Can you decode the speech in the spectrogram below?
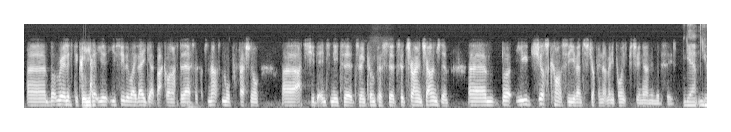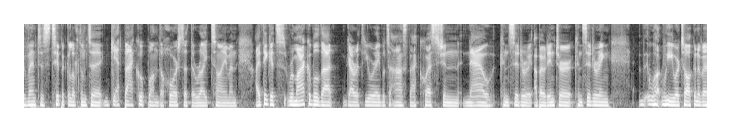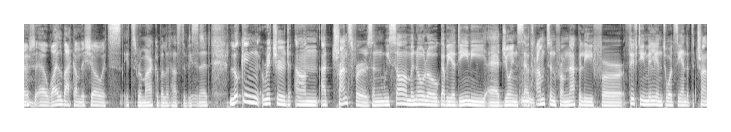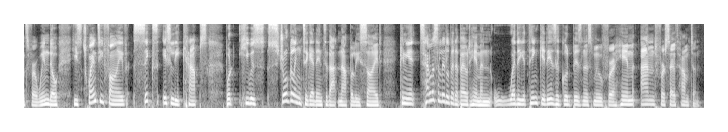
um, but realistically you, you, you see the way they get back on after their slip ups, and that's the more professional uh, attitude that Inter need to, to encompass to, to try and challenge them. Um, but you just can't see Juventus dropping that many points between now and the end of the season. Yeah, Juventus, typical of them to get back up on the horse at the right time. And I think it's remarkable that, Gareth, you were able to ask that question now, considering about Inter, considering what we were talking about mm. a while back on the show. It's it's remarkable. It has to be said. Looking, Richard, on at transfers, and we saw Manolo Gabbiadini uh, join mm. Southampton from Napoli for 15 million towards the end of the transfer window. He's 25, six Italy caps, but he was struggling to get into that Napoli side. Can you tell us a little bit about him and whether you think it is a good business move for him and for Southampton?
